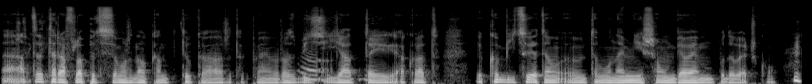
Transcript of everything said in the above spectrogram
A te teraflopy to można o kantyłka, że tak powiem, rozbić No. ja tutaj akurat kobicuję temu, temu najmniejszemu białemu pudełeczku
